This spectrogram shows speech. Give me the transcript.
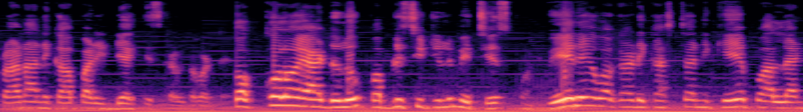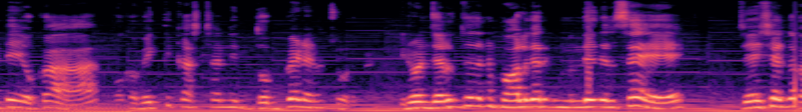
ప్రాణాన్ని కాపాడి ఇండియాకి తీసుకెళ్తాం అంటే తొక్కలో యాడ్లు పబ్లిసిటీలు మీరు చేసుకోండి. వేరే ఒకటి కష్టాన్ని కేపాలంటే ఒక ఒక వ్యక్తి కష్టాన్ని దొబ్బేడని చూడండి ఇటువంటి జరుగుతుందని పాల్ గారికి ముందే తెలిసే జయశంకర్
